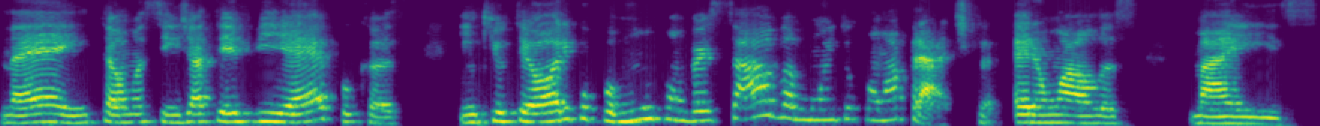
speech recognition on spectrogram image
né? Então, assim, já teve épocas em que o teórico comum conversava muito com a prática. Eram aulas mais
